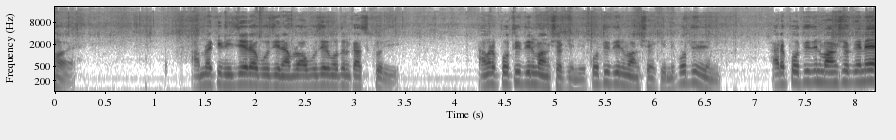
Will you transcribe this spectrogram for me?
হয়? আমরা কি নিজেরা বুঝি না? আমরা অবুঝের মতন কাজ করি। আমরা প্রতিদিন মাংস কিনি, প্রতিদিন মাংস কিনি, প্রতিদিন। আর প্রতিদিন মাংস কিনে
